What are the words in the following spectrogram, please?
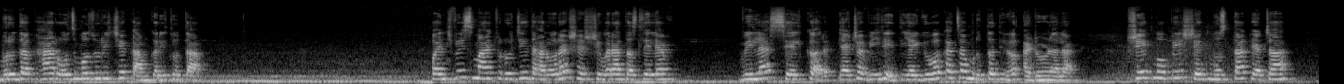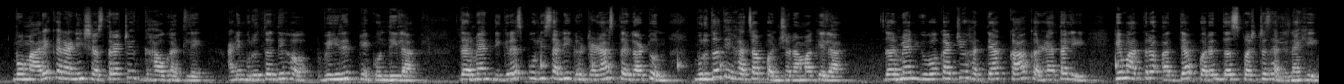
मृतक हा रोजमजुरीचे काम करीत होता. पंचवीस मार्च रोजी धानोरा शिवारात असलेल्या विलास सेलकर याच्या विहिरीत या युवकाचा मृतदेह आढळून आला. शेख मोपी शेख मुस्ताक याच्या व मारेकरांनी शस्त्राचे घाव घातले आणि मृतदेह विहिरीत फेकून दिला. दरम्यान दिग्रस पोलिसांनी घटनास्थळ गाठून मृतदेहाचा पंचनामा केला. दरम्यान युवकाची हत्या का करण्यात आली हे मात्र अद्यापपर्यंत स्पष्ट झाले नाही.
